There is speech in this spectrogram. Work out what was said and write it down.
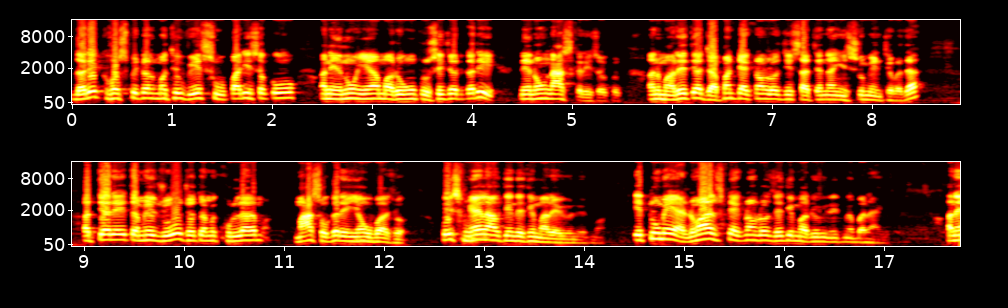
દરેક હોસ્પિટલમાંથી વેસ્ટ ઉપાડી શકું અને એનું અહીંયા મારું હું પ્રોસિજર કરી ને એનો હું નાશ કરી શકું અને મારે ત્યાં જાપાન ટેકનોલોજી સાથેના ઇન્સ્ટ્રુમેન્ટ છે બધા. અત્યારે તમે જુઓ છો, તમે ખુલ્લા માસ વગર અહીંયા ઊભા છો. કોઈ સ્મેલ આવતી નથી મારા યુનિટમાં એટલું મેં એડવાન્સ ટેકનોલોજીથી મારું યુનિટ મેં બનાવ્યું અને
